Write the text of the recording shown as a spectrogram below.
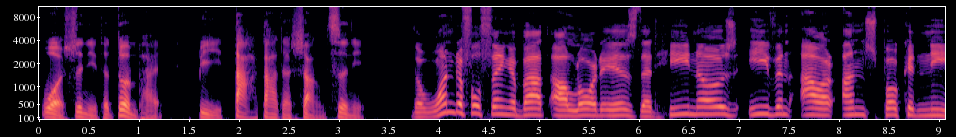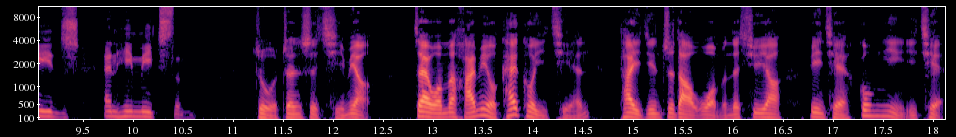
我是你的盾牌，必大大的赏赐你。” The wonderful thing about our Lord is that He knows even our unspoken needs and He meets them. 主真是奇妙，在我们还没有开口以前，他已经知道我们的需要，并且供应一切。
